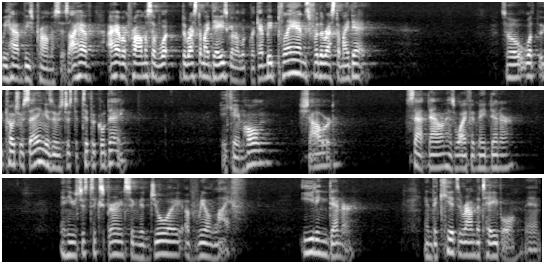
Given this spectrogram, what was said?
We have these promises. I have, I have a promise of what the rest of my day is going to look like. I've made plans for the rest of my day. So, what the coach was saying is it was just a typical day. He came home, showered, sat down, his wife had made dinner, and he was just experiencing the joy of real life, eating dinner, and the kids around the table, and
